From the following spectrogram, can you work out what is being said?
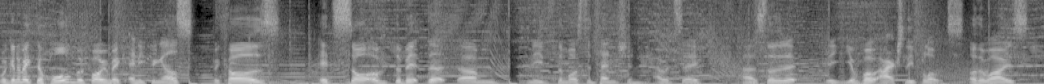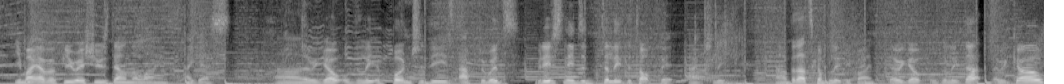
we're going to make the hull before we make anything else, because it's sort of the bit that um, needs the most attention, I would say, uh, so that it, your boat actually floats. Otherwise, you might have a few issues down the line, I guess. Uh, there we go. We'll delete a bunch of these afterwards. We just need to delete the top bit, actually. Uh, but that's completely fine. There we go. We'll delete that. There we go.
